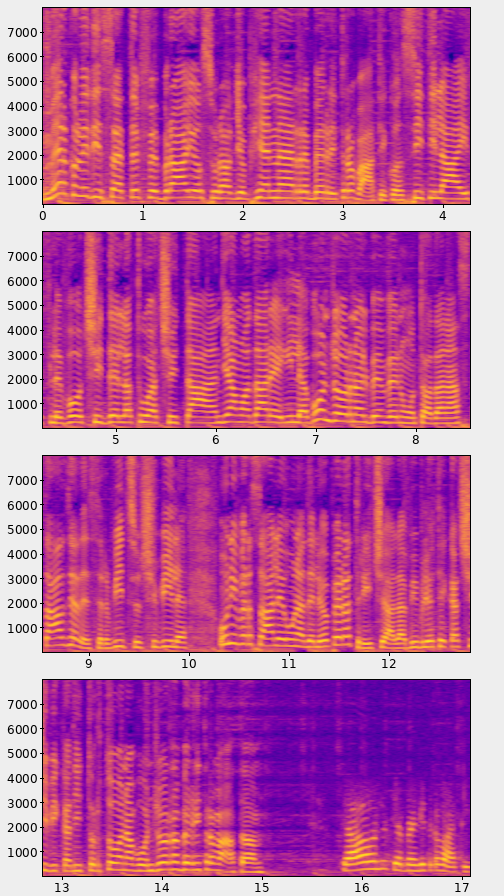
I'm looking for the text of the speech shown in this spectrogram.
Mercoledì 7 febbraio su Radio PNR, ben ritrovati con City Life, le voci della tua città. Andiamo a dare il buongiorno e il benvenuto ad Anastasia del Servizio Civile Universale, una delle operatrici alla Biblioteca Civica di Tortona. Buongiorno, ben ritrovata. Ciao, ben ritrovati.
